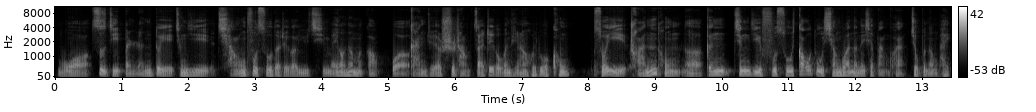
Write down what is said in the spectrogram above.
我自己本人对经济强复苏的这个预期没有那么高，我感觉市场在这个问题上会落空。所以，传统的跟经济复苏高度相关的那些板块就不能配。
